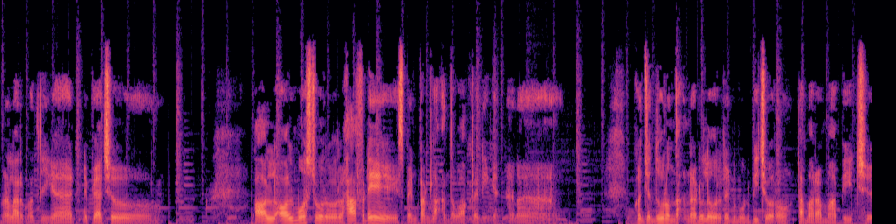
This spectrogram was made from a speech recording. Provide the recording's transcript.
நல்லா இருக்கும் அது நீங்கள் எப்பயாச்சும் ஆல் ஆல்மோஸ்ட் ஒரு ஒரு ஹாஃப் டே ஸ்பெண்ட் பண்ணலாம் அந்த வாக்கில் நீங்கள் ஏன்னா கொஞ்சம் தூரம் தான். நடுவில் ஒரு ரெண்டு மூணு பீச் வரும். டமரம்மா பீச்சு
